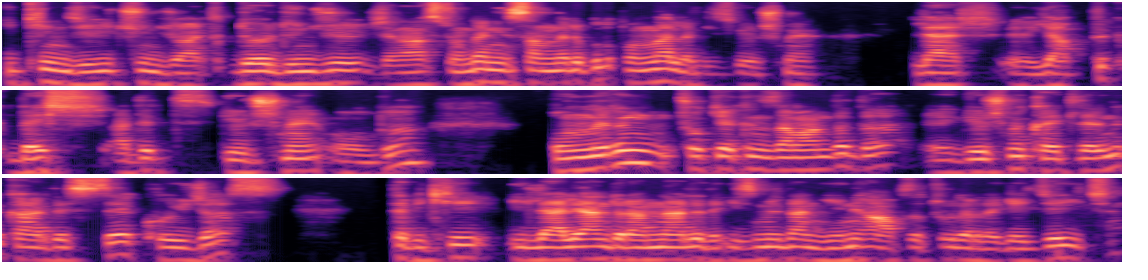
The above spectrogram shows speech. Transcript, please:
ikinci, üçüncü artık dördüncü jenerasyondan insanları bulup onlarla biz görüşmeler e, yaptık. Beş adet görüşme oldu. Onların çok yakın zamanda da e, görüşme kayıtlarını Kardes'e koyacağız. Tabii ki ilerleyen dönemlerde de İzmir'den yeni hafıza turları da geleceği için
